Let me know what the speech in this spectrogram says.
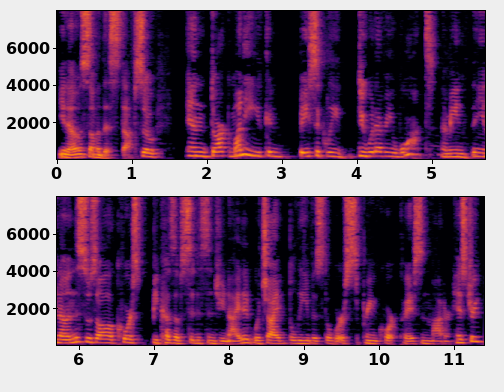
you know, some of this stuff. So in dark money, you can basically do whatever you want. I mean, you know, and this was all, of course, because of Citizens United, which I believe is the worst Supreme Court case in modern history.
